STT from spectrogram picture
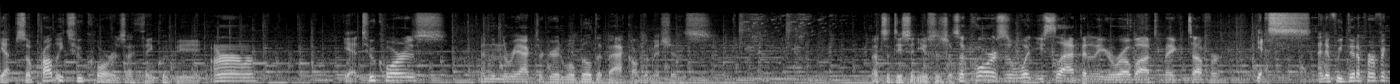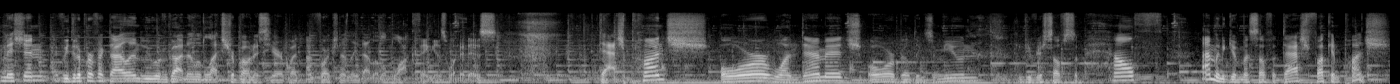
Yep. So probably two cores. I think would be. Yeah, two cores, and then the reactor grid will build it back on the missions. That's a decent usage of. So cores is what you slap into your robot to make it tougher. yes. And if we did a perfect mission, if we did a perfect island, we would have gotten a little extra bonus here. But unfortunately, that little block thing is what it is. Dash punch, or one damage, or buildings immune. You can give yourself some health. I'm gonna give myself a dash fucking punch.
